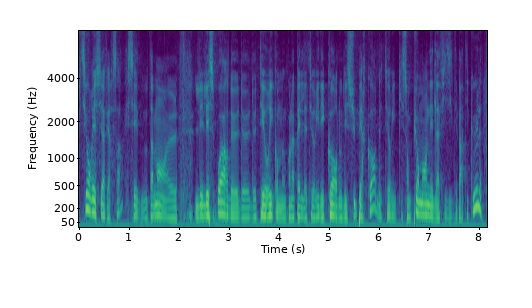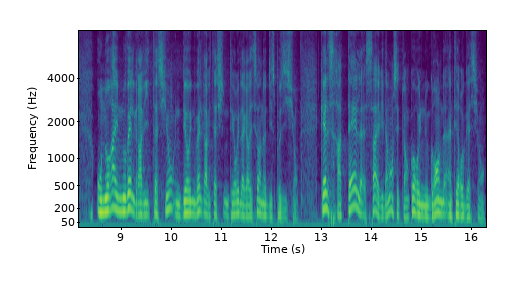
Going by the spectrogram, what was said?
si on réussit à faire ça, et c'est notamment euh, l'espoir de, théories qu'on appelle la théorie des cordes ou des supercordes, des théories qui sont purement nées de la physique des particules, on aura une nouvelle gravitation, une théorie, nouvelle gravitation, une théorie de la gravitation à notre disposition. Quelle sera-t-elle? Ça, évidemment, c'est encore une grande interrogation.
